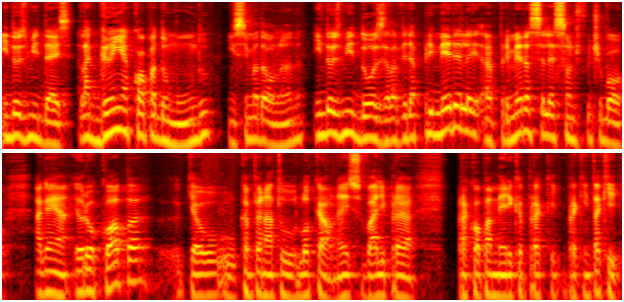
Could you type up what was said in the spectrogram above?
Em 2010, ela ganha a Copa do Mundo em cima da Holanda. Em 2012, ela vira a primeira, a primeira seleção de futebol a ganhar Eurocopa, que é o, o campeonato local, né? Isso vale para a Copa América para quem tá aqui.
